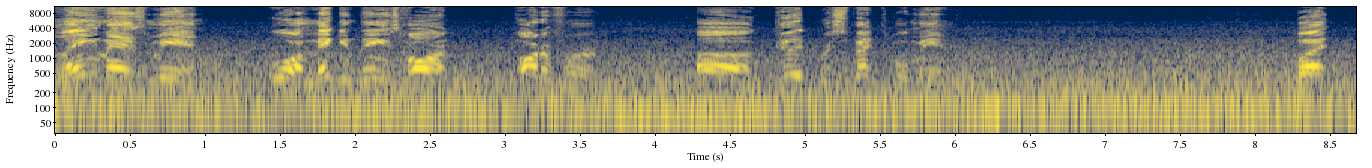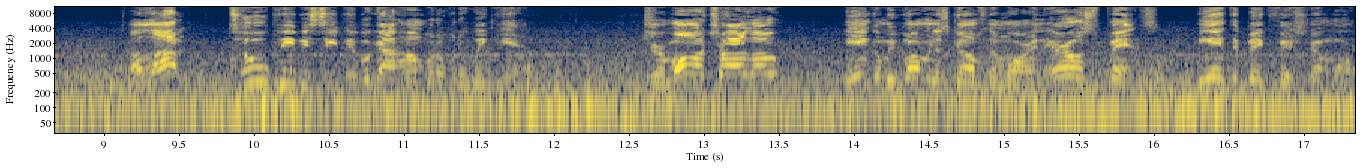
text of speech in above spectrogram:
lame ass men who are making things hard harder for uh, good, respectable men. But a lot Two PBC people got humbled over the weekend. Jermall Charlo, he ain't gonna be bumping his gums no more. And Errol Spence, he ain't the big fish no more.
